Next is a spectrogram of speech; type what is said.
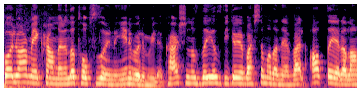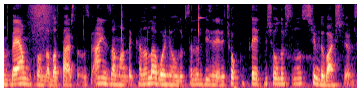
Gol verme ekranlarında Topsuz Oyun'un yeni bölümüyle karşınızdayız. Videoya başlamadan evvel altta yer alan beğen butonuna basarsanız ve aynı zamanda kanala abone olursanız bizleri çok mutlu etmiş olursunuz. Şimdi başlıyoruz.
